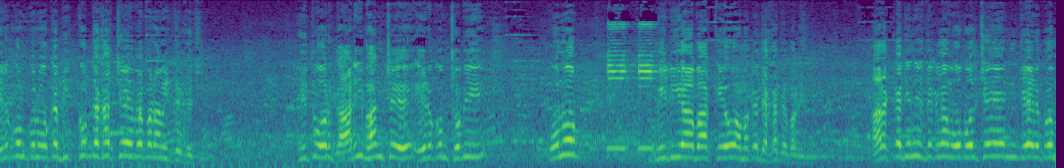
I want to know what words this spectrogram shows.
এরকম কোনো ওকে বিক্ষোভ দেখাচ্ছে এ ব্যাপার আমি দেখেছি। কিন্তু ওর গাড়ি ভাঙছে এরকম ছবি কোনো মিডিয়া বা কেউ আমাকে দেখাতে পারেনি। আর একটা জিনিস দেখলাম, ও বলছেন যে এরকম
